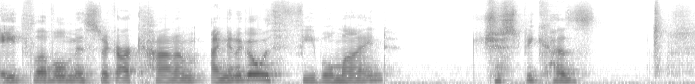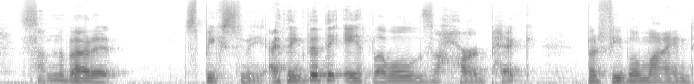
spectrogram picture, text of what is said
eighth level Mystic Arcanum, I'm going to go with Feeble Mind, just because something about it speaks to me. I think that the eighth level is a hard pick, but Feeble Mind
